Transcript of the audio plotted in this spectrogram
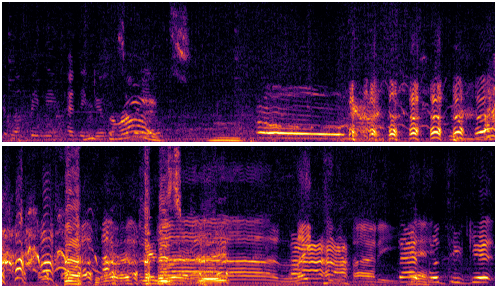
you love being the impending doom It's of somebody arrived. else? Oh, God. That's great. Late to the party. That's Hey. what you get.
